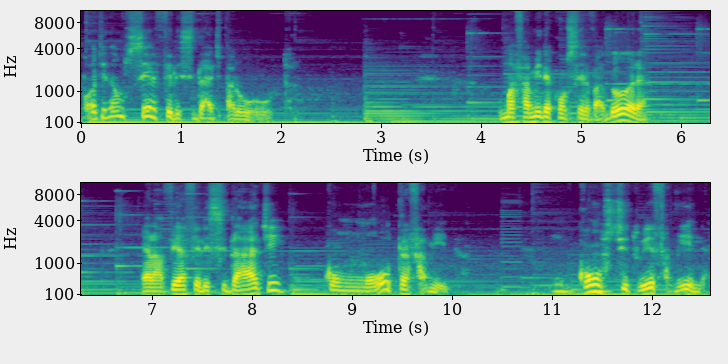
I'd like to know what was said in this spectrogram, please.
pode não ser felicidade para o outro. Uma família conservadora, ela vê a felicidade com outra família, em constituir família,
